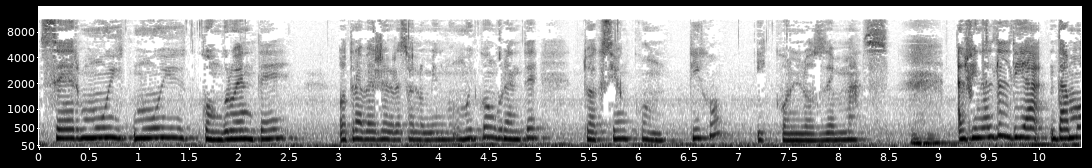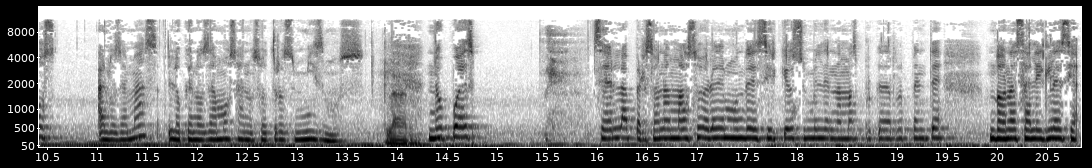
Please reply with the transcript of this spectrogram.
Ser muy, muy congruente. Otra vez regreso a lo mismo, muy congruente tu acción contigo y con los demás. Al final del día damos a los demás lo que nos damos a nosotros mismos. Claro. No puedes ser la persona más sobre del mundo y decir que eres humilde nada más porque de repente donas a la iglesia.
